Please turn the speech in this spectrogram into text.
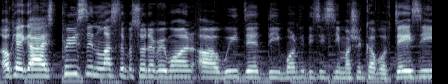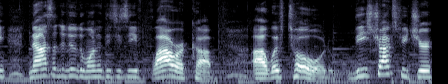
Okay, guys, previously in the last episode, everyone, uh, we did the 150cc Mushroom Cup with Daisy. Now it's time to do the 150cc Flower Cup uh, with Toad. These tracks feature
